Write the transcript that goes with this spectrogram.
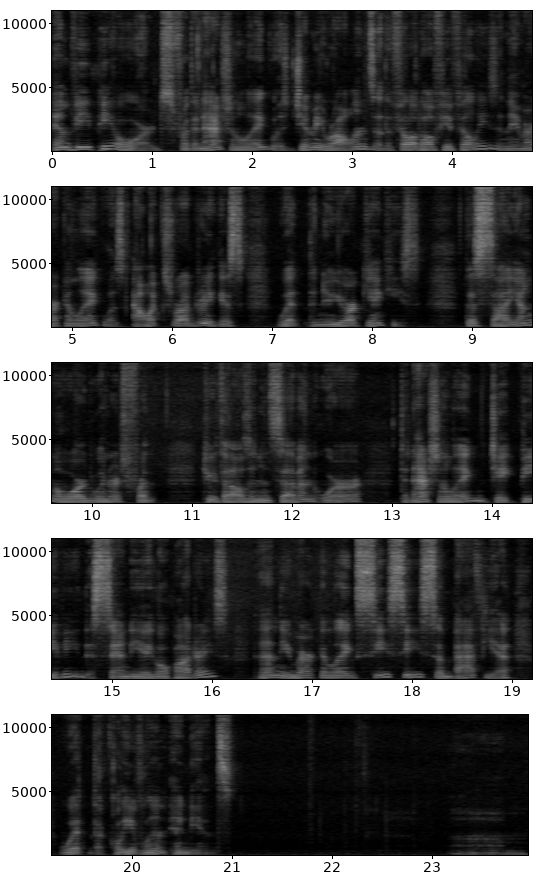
MVP awards for the National League was Jimmy Rollins of the Philadelphia Phillies, and the American League was Alex Rodriguez with the New York Yankees. The Cy Young Award winners for 2007 were the National League, Jake Peavy, the San Diego Padres, and the American League, CC Sabathia with the Cleveland Indians. Um,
